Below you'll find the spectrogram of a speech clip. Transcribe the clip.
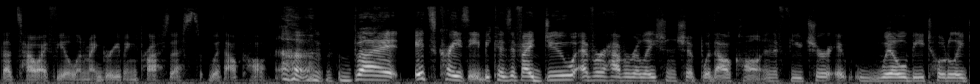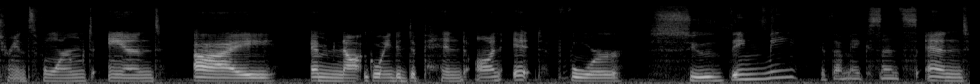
That's how i feel in my grieving process with alcohol. But it's crazy because if i do ever have a relationship with alcohol in the future it will be totally transformed and i am not going to depend on it for soothing me, if that makes sense. And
